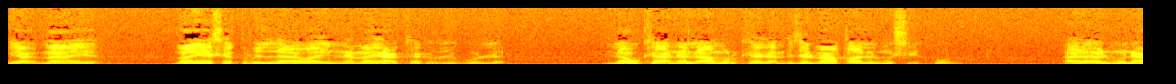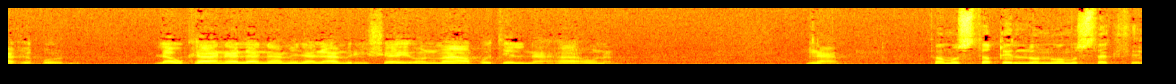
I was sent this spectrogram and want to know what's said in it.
يعني ما ما يثق بالله وإنما يعترض يقول لو كان الأمر كذا مثل ما قال المشركون المنافقون لو كان لنا من الأمر شيء ما قتلنا ها هنا. نعم. فمستقل ومستكثر.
